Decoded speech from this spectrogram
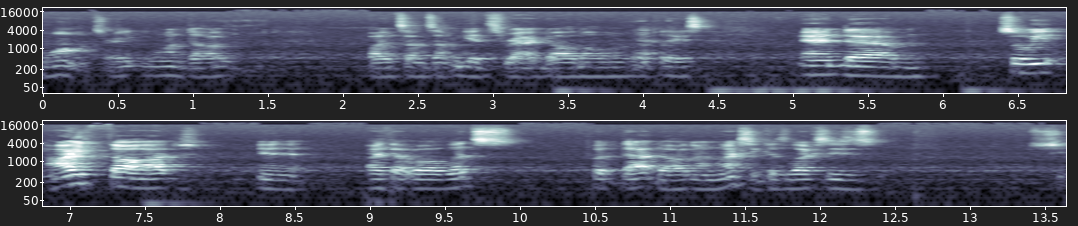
wants, right? You want a dog bites on something, gets ragdolled all over the place, and um, so we I thought, and I thought, well, let's put that dog on Lexi because Lexi's she,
